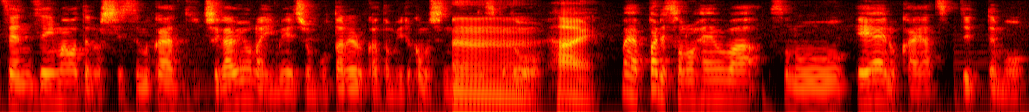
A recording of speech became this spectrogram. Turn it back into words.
全然今までのシステム開発と違うようなイメージを持たれる方もいるかもしれないんですけど、うんはい。まあ、やっぱりその辺は、その AI の開発って言っても、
